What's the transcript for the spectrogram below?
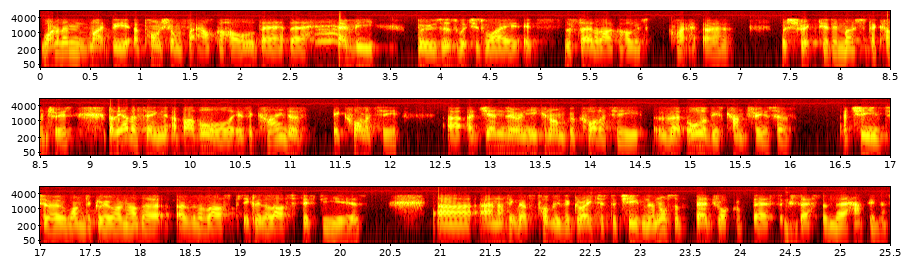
One of them might be a penchant for alcohol. They're, they're heavy boozers, which is why it's the sale of alcohol is quite uh, restricted in most of the countries. But the other thing, above all, is a kind of equality, uh, a gender and economic equality that all of these countries have achieved to one degree or another over the last, particularly the last 50 years. Uh, and I think that's probably the greatest achievement and also the bedrock of their success and their happiness.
